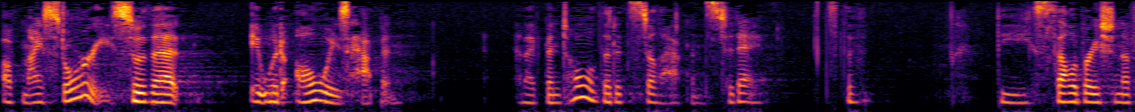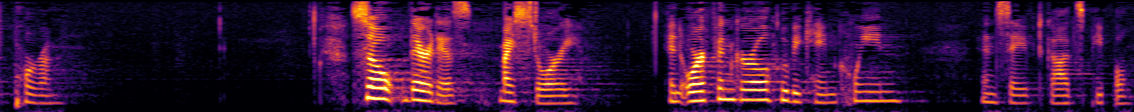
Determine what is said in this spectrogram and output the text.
of my story so that it would always happen. And I've been told that it still happens today. It's the, the celebration of Purim. So there it is, my story. An orphan girl who became queen and saved God's people.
